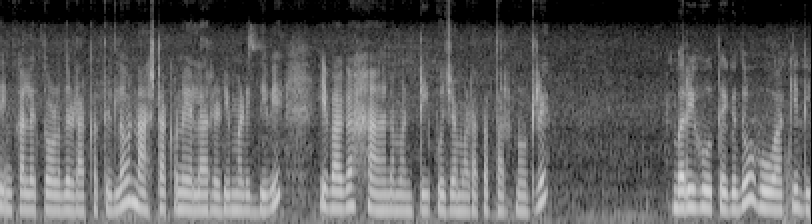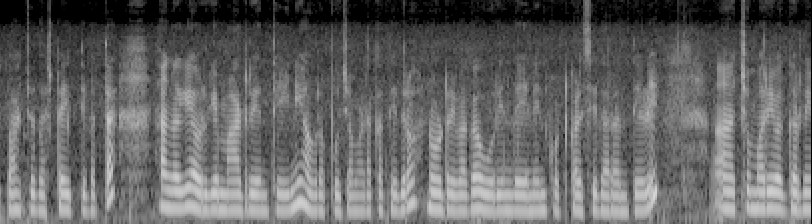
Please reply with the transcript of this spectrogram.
ಸಿಂಕಲ್ಲೇ ತೊಳೆದಿಡಾಕತ್ತಿದ್ಲು. ನಾಷ್ಟಕ್ಕೂ ಎಲ್ಲ ರೆಡಿ ಮಾಡಿದ್ದೀವಿ. ಇವಾಗ ನಮ್ಮ ಅಂಟಿ ಪೂಜೆ ಮಾಡಕತ್ತಾರ ನೋಡ್ರಿ. ಬರೀ ಹೂ ತೆಗೆದು ಹೂ ಹಾಕಿ ದೀಪ ಹಚ್ಚೋದಷ್ಟೇ ಇತ್ತಿವತ್ತ. ಹಾಗಾಗಿ ಅವ್ರಿಗೆ ಮಾಡ್ರಿ ಅಂತೇಳಿ ಅವರ ಪೂಜೆ ಮಾಡಕತ್ತಿದ್ರು. ನೋಡ್ರಿ ಇವಾಗ ಊರಿಂದ ಏನೇನು ಕೊಟ್ಟು ಕಳಿಸಿದಾರೆ ಅಂತೇಳಿ. ಚುಮ್ಮರಿ ಒಗ್ಗರಣೆ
